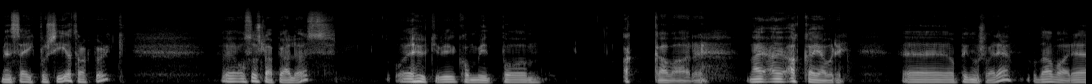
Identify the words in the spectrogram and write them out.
mens jeg gikk på ski og trakk pulk. Eh, Og så slapp jeg løs. Og jeg husker vi kom inn på Akkavare Nei, eh, Akkajauri eh, oppe i Nord-Sverige. Og da var det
